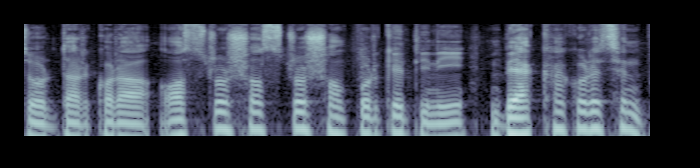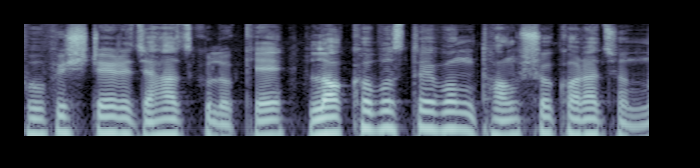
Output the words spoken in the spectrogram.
জোরদার করা, অস্ত্রশস্ত্র সম্পর্কে তিনি ব্যাখ্যা করেছেন ভূপৃষ্ঠের জাহাজগুলোকে লক্ষ্যবস্তু এবং ধ্বংস করার জন্য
